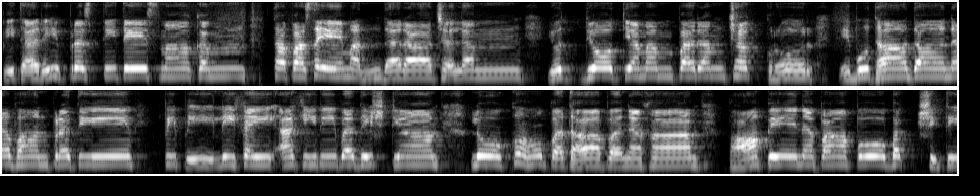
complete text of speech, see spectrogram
पितरि प्रस्थिते स्माकं तपसे मन्दराचलं। युद्धोद्यमं परं चक्रोर्विबुधा दानवान् प्रति पिपीलिकै अहिरिवदिष्ट्यां लोकोपतापनः पापेन पापो भक्षिते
